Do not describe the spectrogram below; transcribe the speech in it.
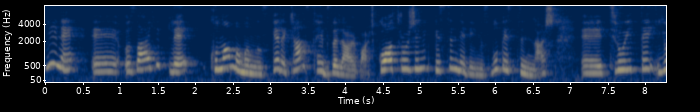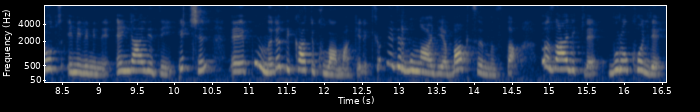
Yine e, özellikle kullanmamamız gereken sebzeler var. Guatrojenik besin dediğimiz bu besinler e, tiroidde iyot emilimini engellediği için e, bunları dikkatli kullanmak gerekiyor. Nedir bunlar diye baktığımızda özellikle brokoli,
